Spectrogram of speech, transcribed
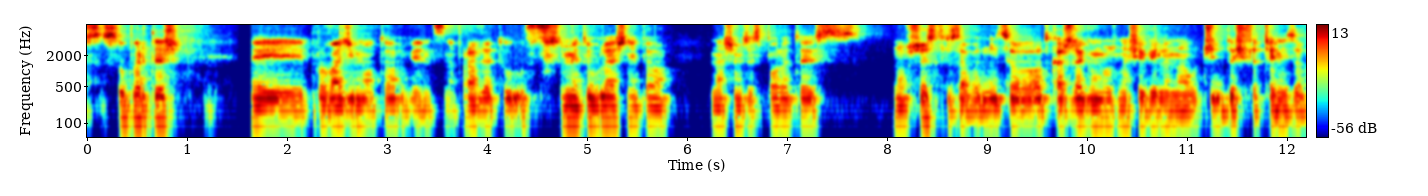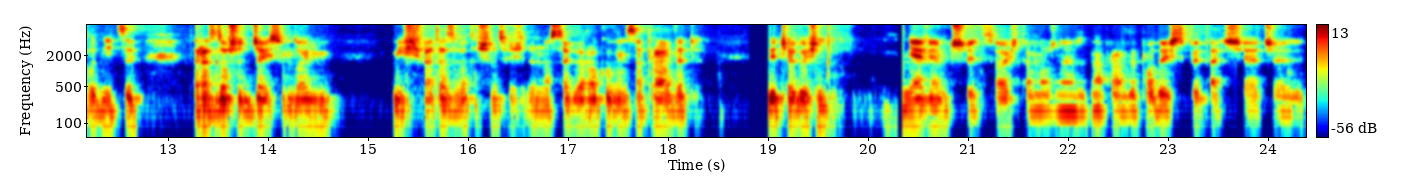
super też yy, prowadzi motor, więc naprawdę tu w sumie tu w Lesznie to w naszym zespole to jest no wszyscy zawodnicy, od każdego można się wiele nauczyć, doświadczeni zawodnicy. Teraz doszedł Jason Doyle, mistrz świata z 2017 roku, więc naprawdę gdy czegoś nie wiem, czy coś, to można naprawdę podejść, spytać się, czy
